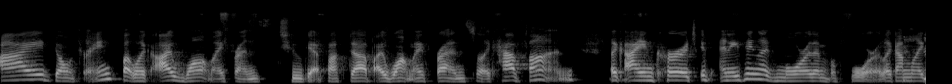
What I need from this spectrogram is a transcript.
i don't drink but like i want my friends to get fucked up i want my friends to like have fun like i encourage if anything like more than before like i'm like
